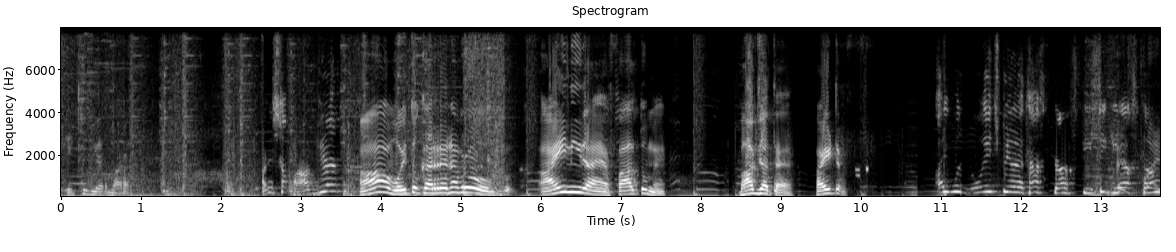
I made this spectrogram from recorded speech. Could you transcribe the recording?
एक ही प्लेयर मारा। अरे सब भाग गया। हाँ वही तो कर रहे ना ब्रो आ ही नहीं रहा है फालतू में। भाग जाता है। फाइट भाई वो लो एचपी में था सीसी किया स्टन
